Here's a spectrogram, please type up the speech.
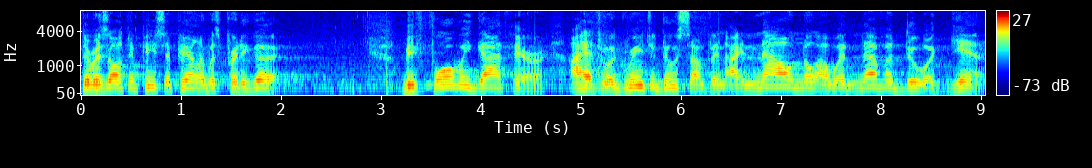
The resulting piece apparently was pretty good. Before we got there, I had to agree to do something I now know I would never do again.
